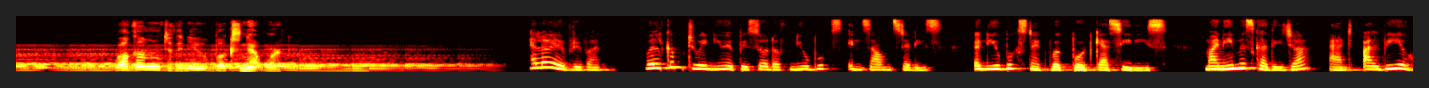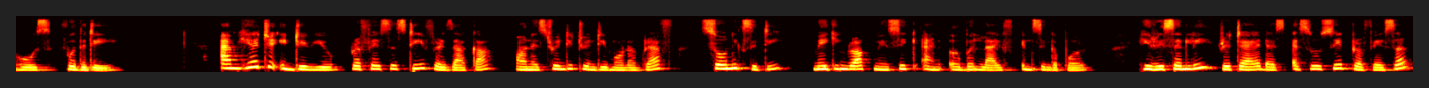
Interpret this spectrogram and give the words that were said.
Welcome to the New Books Network. Hello, everyone. Welcome to a new episode of New Books in Sound Studies, a New Books Network podcast series. My name is Khadija, and I'll be your host for the day. I'm here to interview Professor Steve Ferzacca on his 2020 monograph, Sonic City Making Rock Music and Urban Life in Singapore. He recently retired as Associate Professor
